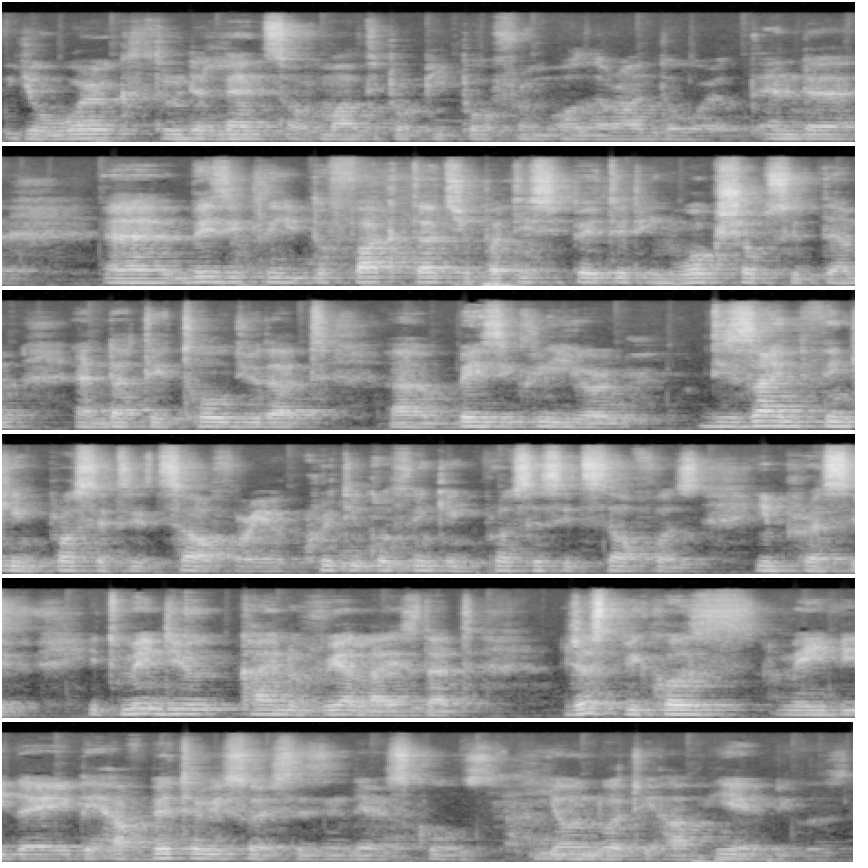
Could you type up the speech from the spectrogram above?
your work through the lens of multiple people from all around the world and uh, uh, basically the fact that you participated in workshops with them and that they told you that uh, basically your design thinking process itself or your critical thinking process itself was impressive. It made you kind of realize that just because maybe they, they have better resources in their schools beyond what we have here, because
